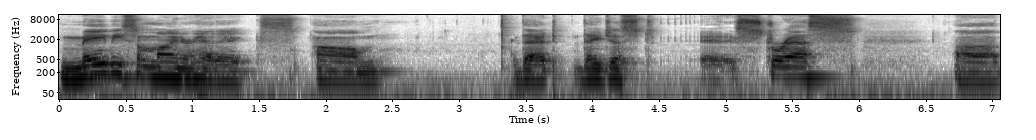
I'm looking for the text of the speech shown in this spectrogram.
maybe some minor headaches, um, that they just uh, stress. Uh,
